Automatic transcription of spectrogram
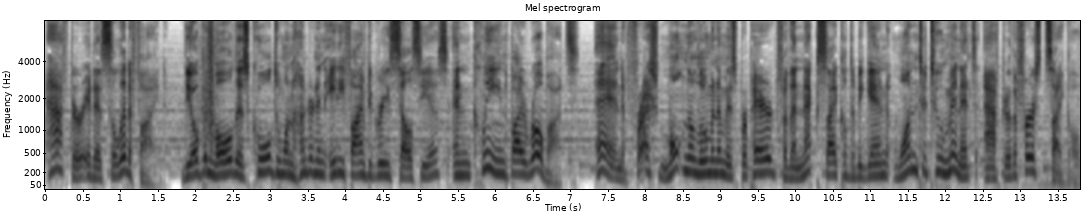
after it has solidified. The open mold is cooled to 185 degrees Celsius and cleaned by robots. And fresh molten aluminum is prepared for the next cycle to begin 1 to 2 minutes after the first cycle.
